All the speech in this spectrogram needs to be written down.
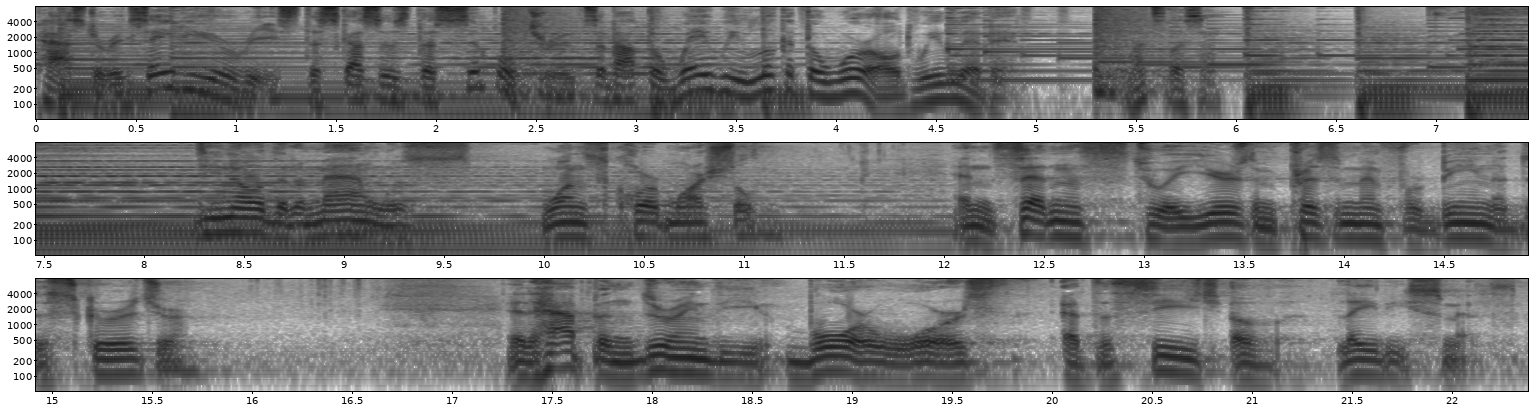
Pastor Xavier Reese discusses the simple truths about the way we look at the world we live in. Let's listen. Do you know that a man was once court martialed and sentenced to a year's imprisonment for being a discourager? It happened during the Boer Wars at the siege of Ladysmith.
